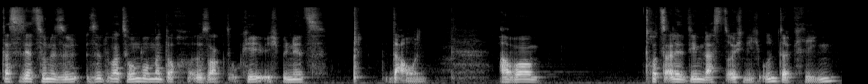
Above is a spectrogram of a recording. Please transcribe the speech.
das ist jetzt so eine Situation, wo man doch sagt, okay, ich bin jetzt down. Aber trotz alledem lasst euch nicht unterkriegen.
